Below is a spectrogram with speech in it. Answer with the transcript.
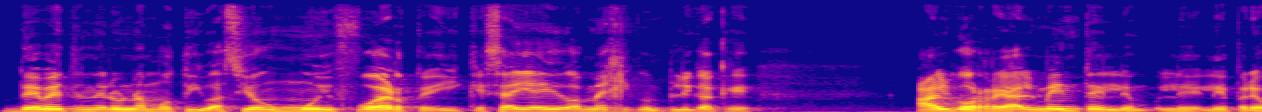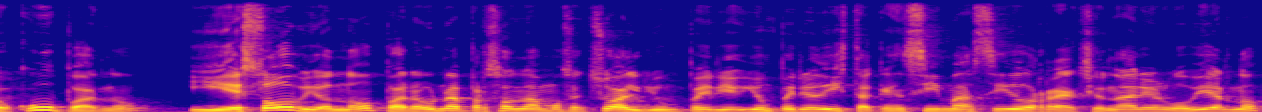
Debe tener una motivación muy fuerte y que se haya ido a México implica que algo realmente le, preocupa, ¿no? Y es obvio, ¿no? Para una persona homosexual y un, y un periodista que encima ha sido reaccionario al gobierno,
